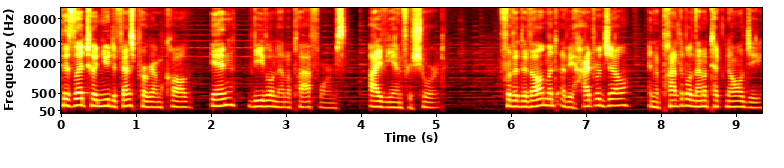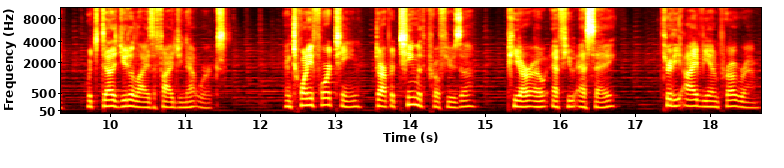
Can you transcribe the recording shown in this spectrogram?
This led to a new defense program called In Vivo Nanoplatforms, IVN for short. for the development of a hydrogel and implantable nanotechnology which does utilize the 5G networks. In 2014, DARPA teamed with Profusa, P R O F U S A, through the IVN program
